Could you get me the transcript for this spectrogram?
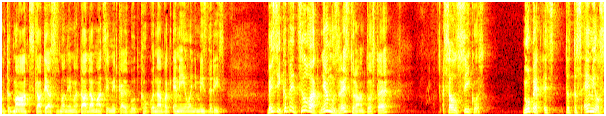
Un tad māte skatījās uz maniem ar tādām acīm, it kā es būtu kaut ko nabaga Emīliņam izdarījis. Besī, kāpēc cilvēki ņem uz restorānu tos te savus sīkos? Nopietni, tad tas Emīls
